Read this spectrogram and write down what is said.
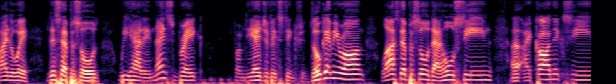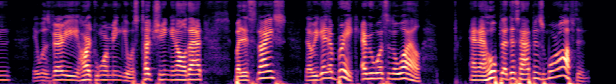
by the way, this episode we had a nice break from the edge of extinction. Don't get me wrong. Last episode, that whole scene, uh, iconic scene, it was very heartwarming. It was touching and all that. But it's nice that we get a break every once in a while. And I hope that this happens more often.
